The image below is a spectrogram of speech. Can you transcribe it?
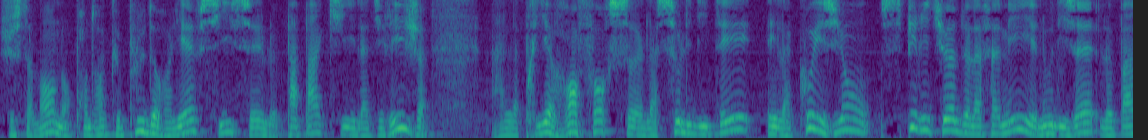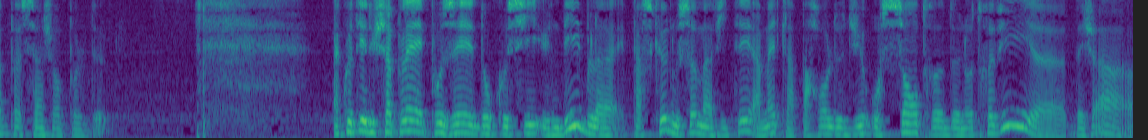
justement, n'en prendra que plus de relief si c'est le papa qui la dirige. La prière renforce la solidité et la cohésion spirituelle de la famille, nous disait le pape Saint Jean-Paul II. À côté du chapelet, posez donc aussi une Bible, parce que nous sommes invités à mettre la parole de Dieu au centre de notre vie. Euh, déjà,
